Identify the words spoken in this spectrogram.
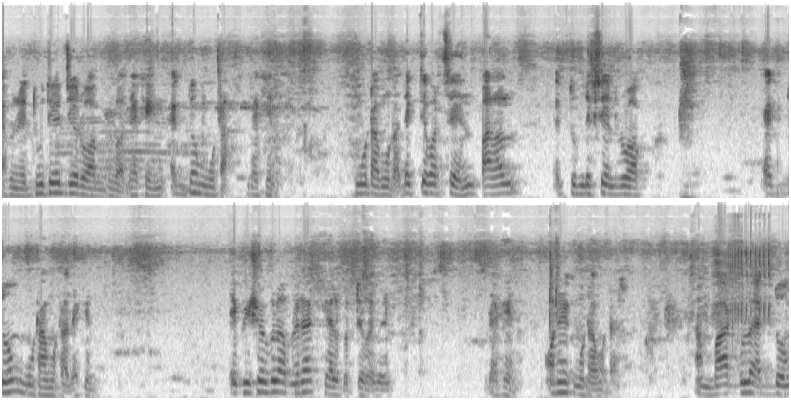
আপনার দুধের যে রগগুলো, দেখেন, একদম মোটা, দেখেন। মোটা মোটা, দেখতে পাচ্ছেন? পালান, একদম দেখছেন রক একদম মোটা মোটা, দেখেন। এই বিষয়গুলো আপনারা খেয়াল করতে পারবেন। দেখেন, অনেক মোটা মোটা। বারগুলো একদম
